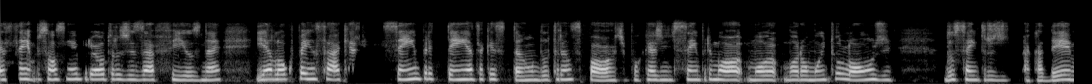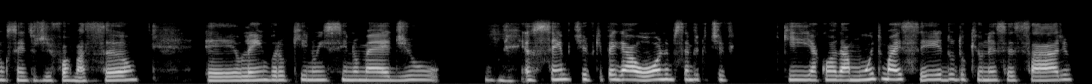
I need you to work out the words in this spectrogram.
É sempre, são sempre outros desafios, né? E é louco pensar que a gente sempre tem essa questão do transporte, porque a gente sempre morou muito longe dos centros acadêmicos, centros de formação. É, eu lembro que no ensino médio eu sempre tive que pegar ônibus, sempre que tive que acordar muito mais cedo do que o necessário.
